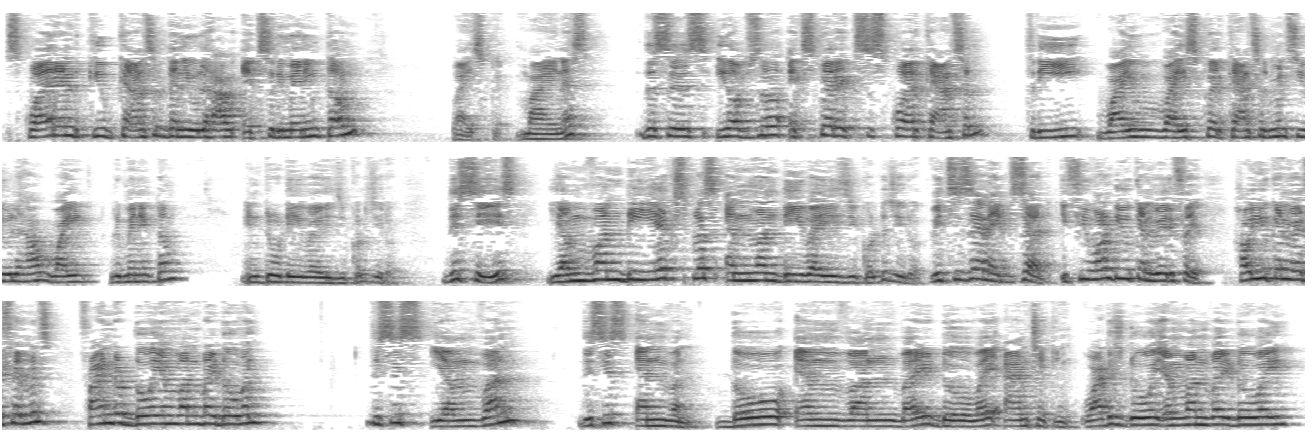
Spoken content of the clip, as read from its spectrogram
Square and cube cancel then you will have x remaining term y square minus this is you observe x square x square cancel 3 y y square cancel means you will have y remaining term into dy is equal to 0. This is m1 dx plus n1 dy is equal to 0 which is an exact. If you want you can verify. How you can verify means find out dou m1 by dou y. This is m1 this is n1 dou m1 by dou y I am checking. What is dou m1 by dou y?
